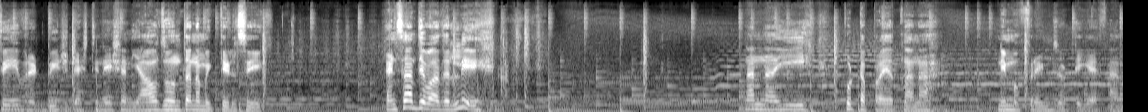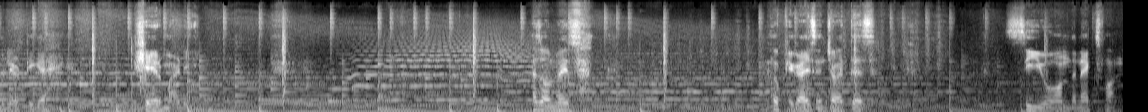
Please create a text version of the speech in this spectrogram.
ಫೇವ್ರೆಟ್ ಬೀಚ್ ಡೆಸ್ಟಿನೇಷನ್ ಯಾವುದು ಅಂತ ನಮಗೆ ತಿಳಿಸಿ. ಆ್ಯಂಡ್ ಸಾಧ್ಯವಾದಲ್ಲಿ ನನ್ನ ಈ ಪುಟ್ಟ ಪ್ರಯತ್ನನ ನಿಮ್ಮ ಫ್ರೆಂಡ್ಸ್ ಒಟ್ಟಿಗೆ ಫ್ಯಾಮಿಲಿ ಒಟ್ಟಿಗೆ ಶೇರ್ ಮಾಡಿ. As always, hope you guys enjoyed this. See you on the next one.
